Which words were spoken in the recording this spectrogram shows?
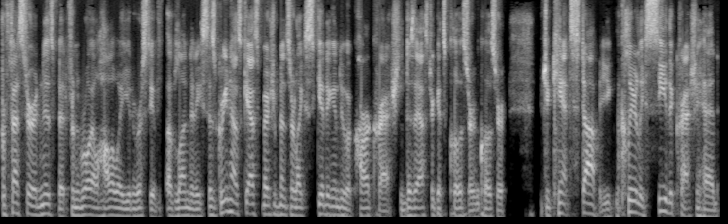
Professor Nisbet from the Royal Holloway University of, of, London. He says greenhouse gas measurements are like skidding into a car crash. The disaster gets closer and closer, but you can't stop it. You can clearly see the crash ahead,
